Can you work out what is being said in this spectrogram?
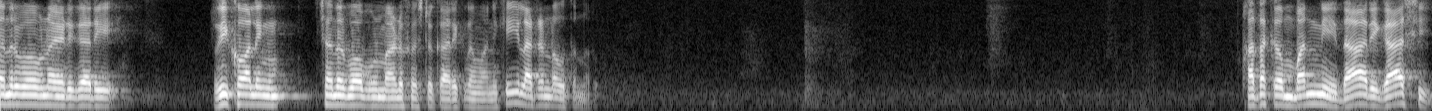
చంద్రబాబు నాయుడు గారి రీకాలింగ్ చంద్రబాబు మేనిఫెస్టో కార్యక్రమానికి వీళ్ళు అటెండ్ అవుతున్నారు. పథకం బన్ని దారి గాసి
